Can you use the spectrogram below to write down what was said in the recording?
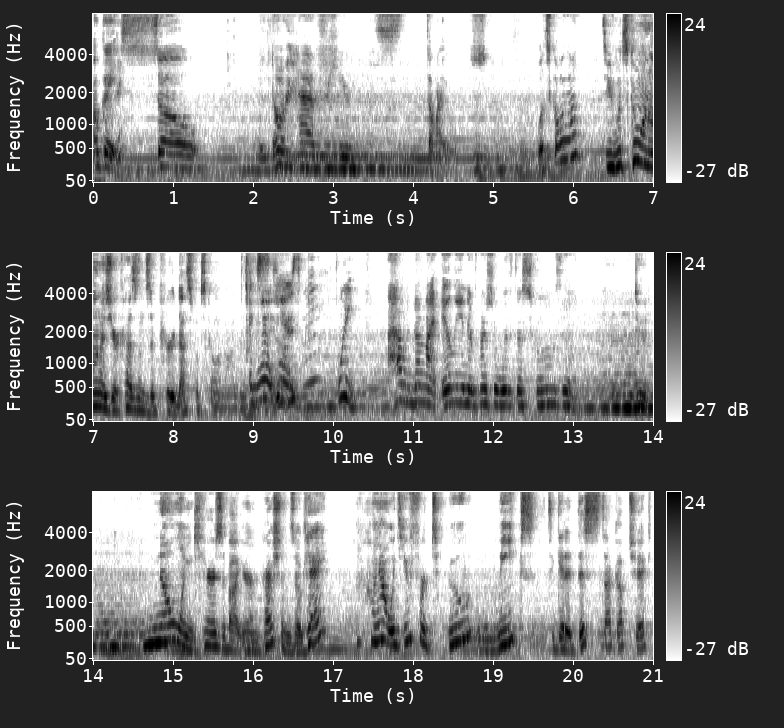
Okay, so we don't have Harry Styles. What's going on? Dude, what's going on is your cousin's a prude. That's what's going on. Excuse me? Wait, I haven't done my alien impression with the scrolls yet. Dude, no one cares about your impressions, okay? I hung out with you for two weeks to get at this stuck up chick.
